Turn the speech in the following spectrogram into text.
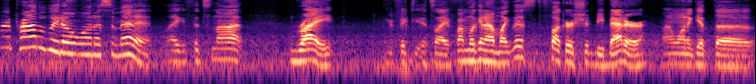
I probably don't want to cement it. Like if it's not right, if it, it's like if I'm looking at them like this fucker should be better. I want to get the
